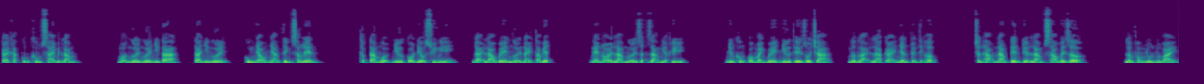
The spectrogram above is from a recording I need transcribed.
cái khác cũng không sai biệt lắm. Mọi người ngươi nhìn ta ta nhìn ngươi, cùng nhau nhãn tỉnh sáng lên. Thập tam mội như có điều suy nghĩ, đại lao bê người này ta biết. Nghe nói là người rất giảng nghĩa khí, nhưng không có mảnh bê như thế dối trá, ngược lại là cái nhân tuyển thích hợp. Trần hạo nam tên kia làm sao bây giờ? Lâm phong nhún núi bay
